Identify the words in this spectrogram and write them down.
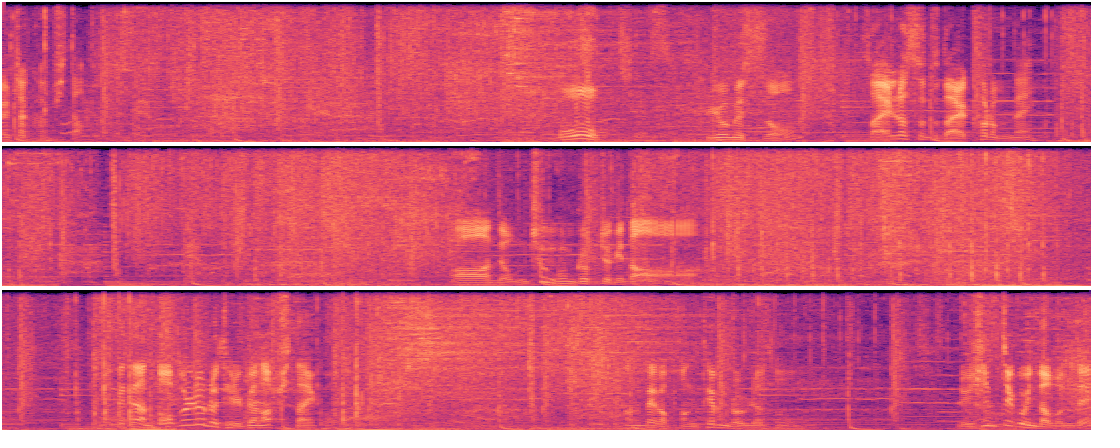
살짝 갑시다. 오! 위험했어. 사일러스도 날카롭네. 아 근데 엄청 공격적이다. 최대한 W로 딜견합시다 이거. 상대가 방템을 올려서. 리심 뛰고 있나 본데? 어?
